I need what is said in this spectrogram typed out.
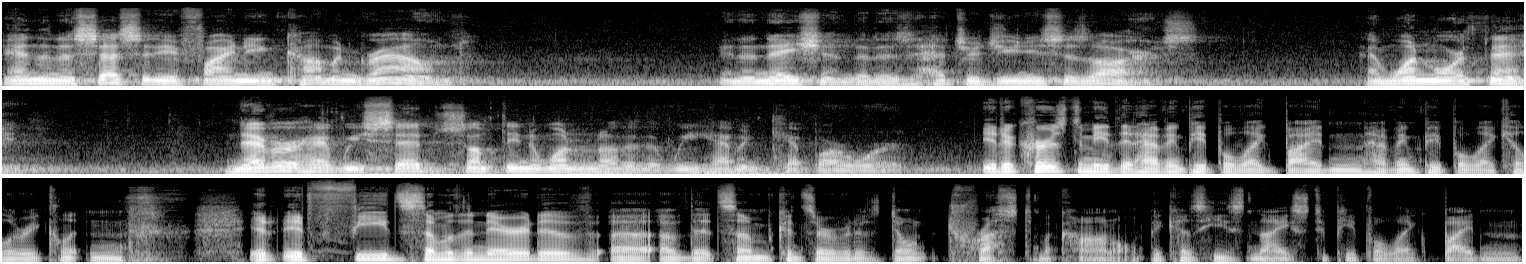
and the necessity of finding common ground in a nation that is heterogeneous as ours. And one more thing never have we said something to one another that we haven't kept our word. It occurs to me that having people like Biden, having people like Hillary Clinton, it, it feeds some of the narrative uh, of that some conservatives don't trust McConnell because he's nice to people like Biden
